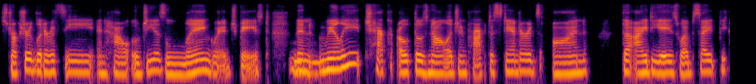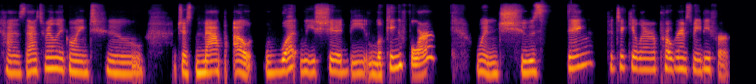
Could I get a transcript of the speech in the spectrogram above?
structured literacy and how OG is language based, then Mhm. really check out those knowledge and practice standards on the IDA's website because that's really going to just map out what we should be looking for when choosing particular programs maybe for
